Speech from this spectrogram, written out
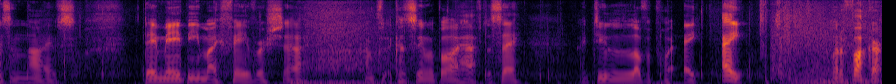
Poison knives. They may be my favorite uh, consumable, I have to say. I do love a point. Hey, hey! Motherfucker!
